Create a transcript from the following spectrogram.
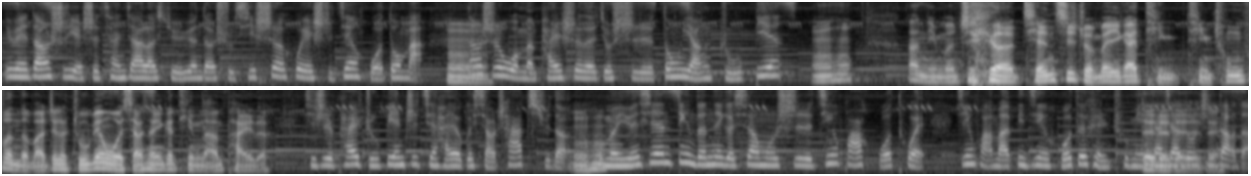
因为当时也是参加了学院的暑期社会实践活动嘛。嗯。当时我们拍摄的就是东阳竹编。嗯哼，那你们这个前期准备应该挺挺充分的吧？这个竹编我想想应该挺难拍的。其实拍竹编之前还有个小插曲的，我们原先定的那个项目是金华火腿，金华嘛，毕竟火腿很出名，大家都知道的。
